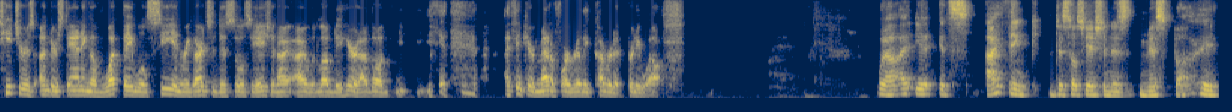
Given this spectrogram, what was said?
teachers' understanding of what they will see in regards to dissociation, I, I would love to hear it. Although I think your metaphor really covered it pretty well. Well, I, it, it's I think dissociation is missed by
